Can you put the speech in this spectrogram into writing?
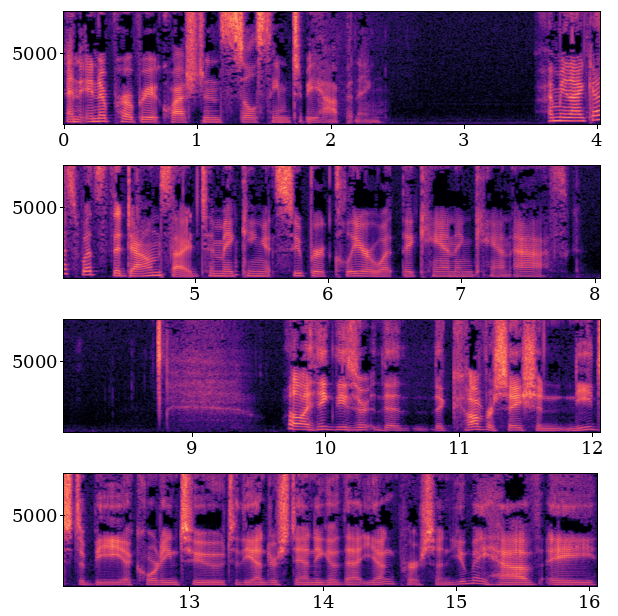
and inappropriate questions still seem to be happening. I mean, I guess what's the downside to making it super clear what they can and can't ask? Well, I think these are the the conversation needs to be according to to the understanding of that young person. You may have a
